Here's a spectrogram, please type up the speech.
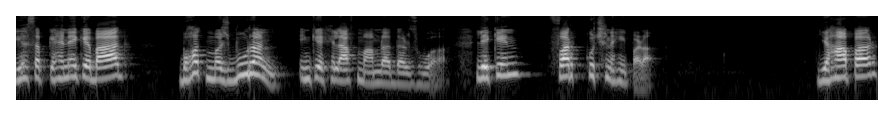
यह सब कहने के बाद बहुत मजबूरन इनके खिलाफ मामला दर्ज हुआ। लेकिन फ़र्क कुछ नहीं पड़ा। यहाँ पर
